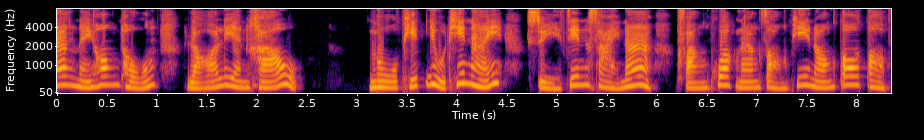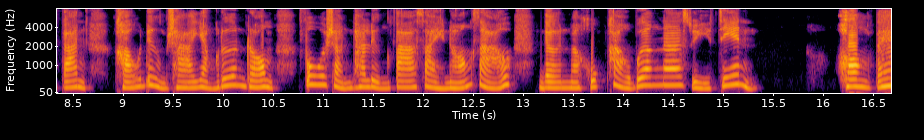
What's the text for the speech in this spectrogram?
นั่งในห้องโถง ล้อเลียนเขางูพิษอยู่ที่ไหน สีจิ้นสายหน้า ฟังพวกนางสองพี่น้องโต้ตอบกัน เขาดื่มชาอย่างรื่นรม ฟู่ฉินถลึงตาใส่น้องสาว เดินมาคุกเข่าเบื้องหน้าสีจิ้น ห้องเต้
